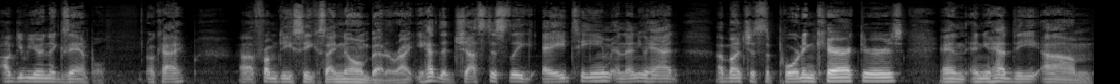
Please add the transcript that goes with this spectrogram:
I'll give you an example, okay, uh, from DC because I know them better, right? You had the Justice League A team, and then you had a bunch of supporting characters, and and you had the um,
